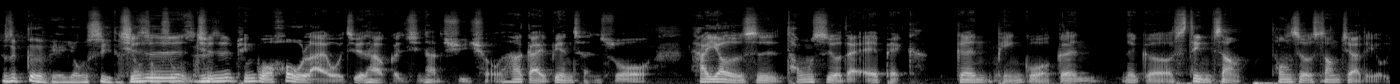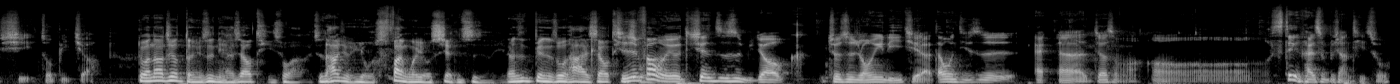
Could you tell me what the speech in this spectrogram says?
就是个别游戏的其。实其实苹果后来我记得它有更新它的需求，它改变成说它要的是同时有在 Epic 跟苹果跟那个 Steam 上同时有上架的游戏做比较。对啊，那就等于是你还是要提出来，就是它有有范围有限制而已，但是变成说它还是要提出来。其实范围有限制是比较就是容易理解了，但问题是，哎呃叫什么？呃，Steam 还是不想提出。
